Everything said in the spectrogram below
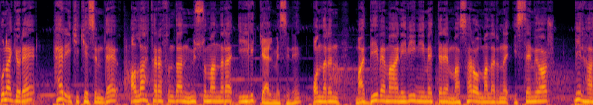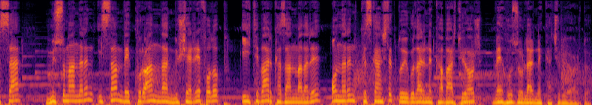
Buna göre her iki kesimde Allah tarafından Müslümanlara iyilik gelmesini, onların maddi ve manevi nimetlere mazhar olmalarını istemiyor, bilhassa Müslümanların İslam ve Kur'an'la müşerref olup itibar kazanmaları onların kıskançlık duygularını kabartıyor ve huzurlarını kaçırıyordu.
